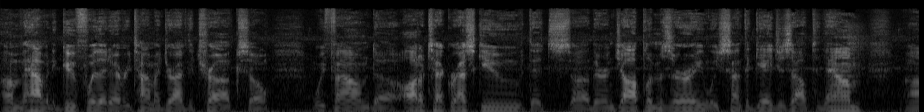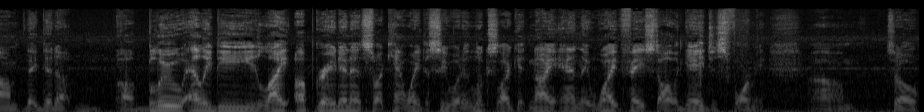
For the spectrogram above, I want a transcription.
I'm having to goof with it every time I drive the truck. So we found uh, Autotech Rescue. That's uh, they're in Joplin, Missouri. We sent the gauges out to them. Um, they did a, a, blue LED light upgrade in it, so I can't wait to see what it looks like at night. And they white faced all the gauges for me. Um, so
